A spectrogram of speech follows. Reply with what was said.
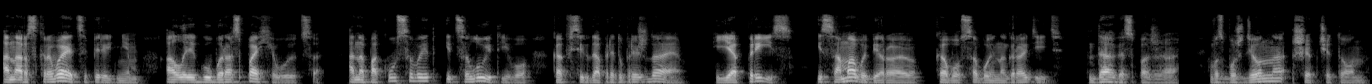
Она раскрывается перед ним, алые губы распахиваются. Она покусывает и целует его, как всегда предупреждая. Я приз, и сама выбираю, кого собой наградить. Да, госпожа, возбужденно шепчет он.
